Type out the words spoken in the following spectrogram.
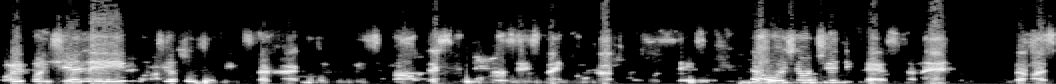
Oi, bom dia, Ney. Bom dia a todos os ouvintes da Rádio Municipal. É sempre um prazer estar em contato com vocês. Então, hoje é um dia de festa, né? Para nós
